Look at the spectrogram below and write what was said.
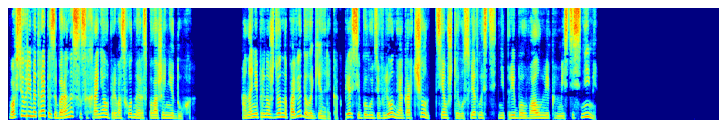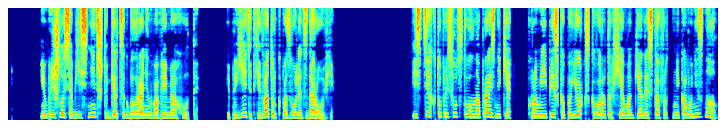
Во все время трапезы баронесса сохраняла превосходное расположение духа. Она непринужденно поведала Генри, как Перси был удивлен и огорчен тем, что его светлость не прибыл в Алнвик вместе с ними. Им пришлось объяснить, что герцог был ранен во время охоты и приедет, едва только позволит здоровье. Из тех, кто присутствовал на празднике, кроме епископа Йоркского Роттерхема, Генри Стаффорд никого не знал.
